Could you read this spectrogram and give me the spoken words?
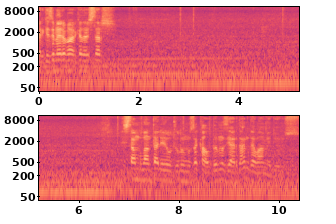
Herkese merhaba arkadaşlar. İstanbul Antalya yolculuğumuza kaldığımız yerden devam ediyoruz.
